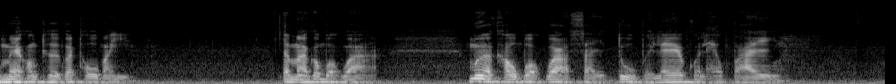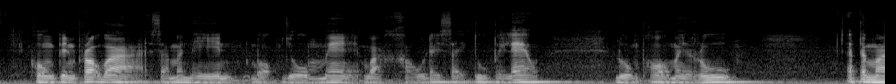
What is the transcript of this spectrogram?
มแม่ของเธอก็โทรมาอีก ตมาก็บอกว่า เมื่อเขาบอกว่าใส่ตู้ไปแล้วก็แล้วไป คงเป็นเพราะว่าสามเณรบอกโยมแม่ว่าเขาได้ใส่ตู้ไปแล้ว หลวงพ่อไม่รู้อาตมา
